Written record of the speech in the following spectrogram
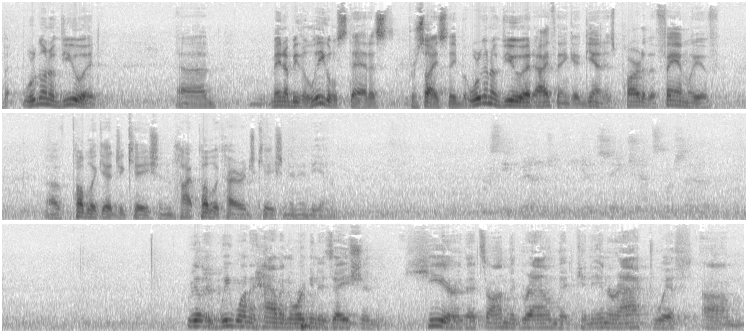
But we're going to view it. Uh, may not be the legal status precisely, but we're going to view it, I think, again, as part of the family of, of public education, high, public higher education in Indiana. What's the advantage of the in-state chancellor setup? Really, we want to have an organization here that's on the ground that can interact with um,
